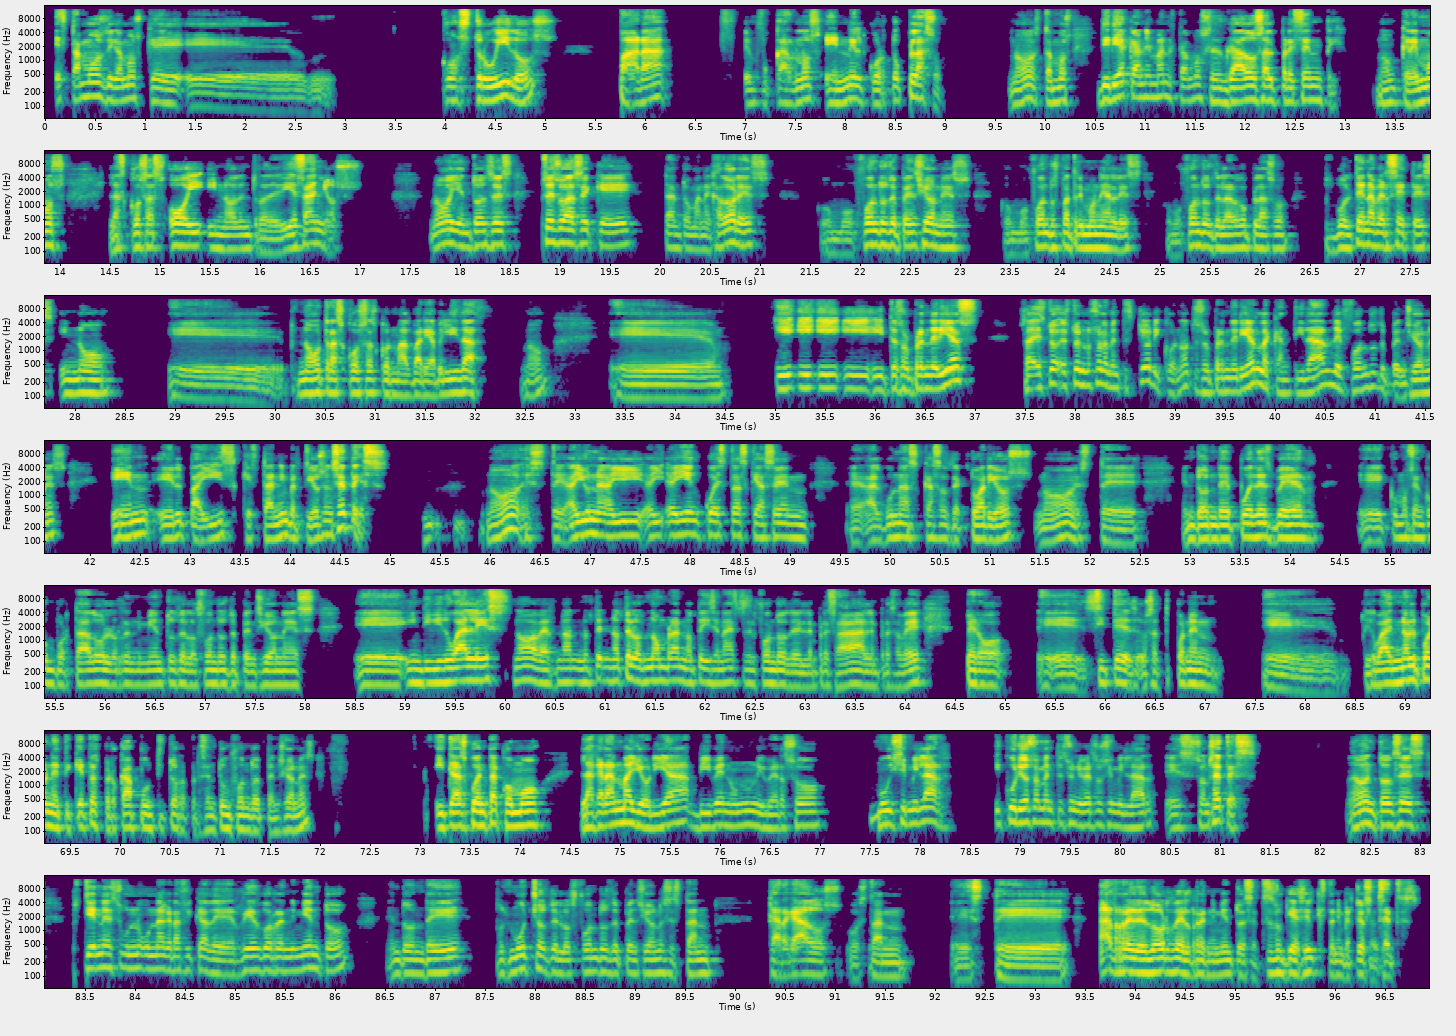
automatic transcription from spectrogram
estamos, digamos que, eh, construidos para enfocarnos en el corto plazo, ¿no? Estamos, diría Kahneman, estamos sesgados al presente, ¿no? Queremos las cosas hoy y no dentro de 10 años, ¿no? Y entonces, pues eso hace que tanto manejadores como fondos de pensiones, como fondos patrimoniales, como fondos de largo plazo, pues volteen a ver CETES y no, eh, no otras cosas con más variabilidad, ¿no? Eh, y, y, y, y, y te sorprenderías, o sea, esto, esto no solamente es teórico, ¿no? Te sorprenderías la cantidad de fondos de pensiones en el país que están invertidos en CETES. ¿no? Este, hay una, hay, hay, hay encuestas que hacen eh, algunas casas de actuarios, ¿no? Este, en donde puedes ver eh, cómo se han comportado los rendimientos de los fondos de pensiones eh, individuales, ¿no? A ver, no, te, no te los nombran, no te dicen, ah, este es el fondo de la empresa A, la empresa B, pero sí te, o sea, te ponen, digo, no le ponen etiquetas, pero cada puntito representa un fondo de pensiones y te das cuenta cómo la gran mayoría vive en un universo muy similar. Y curiosamente ese universo similar es, son CETES, ¿no? Entonces, pues tienes un, una gráfica de riesgo-rendimiento en donde pues muchos de los fondos de pensiones están cargados o están este, alrededor del rendimiento de CETES. Eso quiere decir que están invertidos en CETES,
